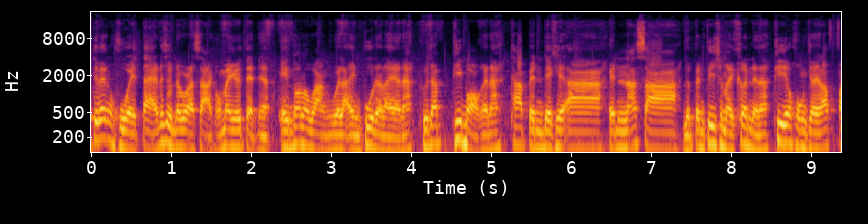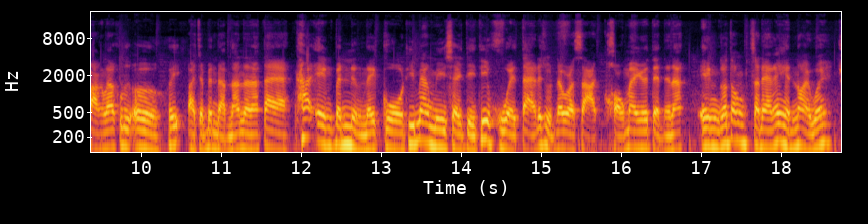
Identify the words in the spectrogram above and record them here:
ที่แม่งห่วยแตกที่สุดในประวัติศาสตร์ของแมนยูเต็ดเนี่ยเองต้องระวังเวลาเองพูดอะไรนะคือถ้าพี่บอกเลยนะ ถ้าเป็น DKR เป็นนาซาหรือเป็นพี่ชไมเคิลเนี่ยนะพี่ก็คงจะรับฟังแล้วก็เออเฮ้ยอาจจะเป็นแบบนั้นนะแต่ถ้าเองเป็นหนึ่งในโกที่แม่งมีสถิติที่ห่วยแตกที่สุดในประวัติศาสตร์ของแมนยูเต็ดเนี่ยนะเองก็ต้องแสดงให้เห็นหน่อยเว้ยโช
